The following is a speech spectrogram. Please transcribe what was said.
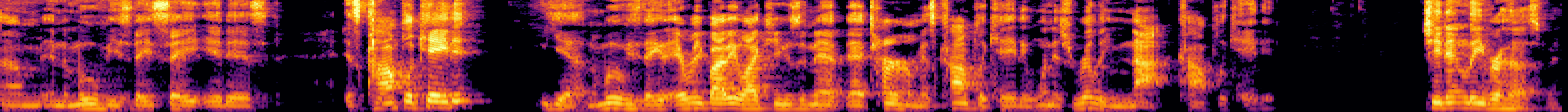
um, in the movies they say it is it's complicated. Yeah, in the movies they everybody likes using that that term is complicated when it's really not complicated. She didn't leave her husband.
